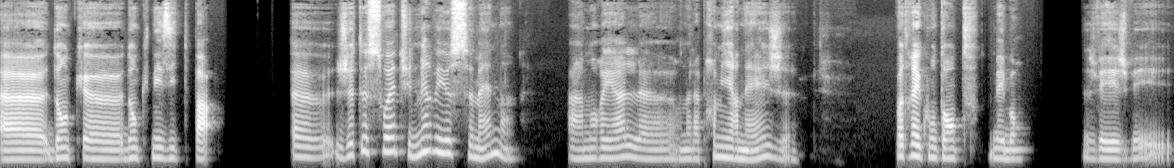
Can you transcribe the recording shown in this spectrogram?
Euh, donc, euh, donc n'hésite pas. Je te souhaite une merveilleuse semaine. À Montréal, on a la première neige. Pas très contente, mais bon, je vais, je vais,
